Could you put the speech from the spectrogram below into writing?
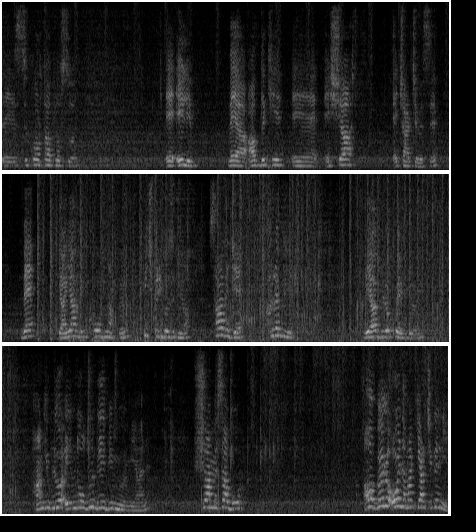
e, skor tablosu, e, elim veya alttaki e, eşya e, çerçevesi ve ya yandaki koordinatların hiçbiri gözükmüyor. Sadece kırabilir veya blok koyabiliyorum. Hangi bloğu elimde olduğunu bile bilmiyorum yani. Şu an mesela bu. Ama böyle oynamak gerçekten iyi.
